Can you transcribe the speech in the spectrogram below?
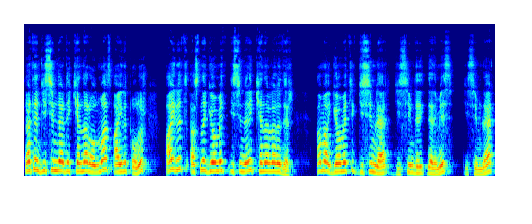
Zaten cisimlerde kenar olmaz ayrıt olur. Ayrıt aslında geometrik cisimlerin kenarlarıdır. Ama geometrik cisimler, cisim dediklerimiz cisimler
